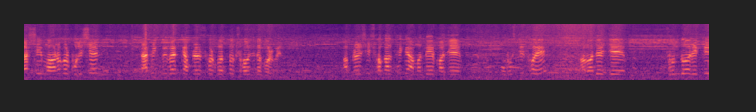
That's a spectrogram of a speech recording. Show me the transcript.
রাজশাহী মহানগর পুলিশের ট্রাফিক বিভাগকে আপনারা সর্বাত্মক সহযোগিতা করবেন। আপনারা সেই সকাল থেকে আমাদের মাঝে উপস্থিত হয়ে আমাদের যে সুন্দর একটি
